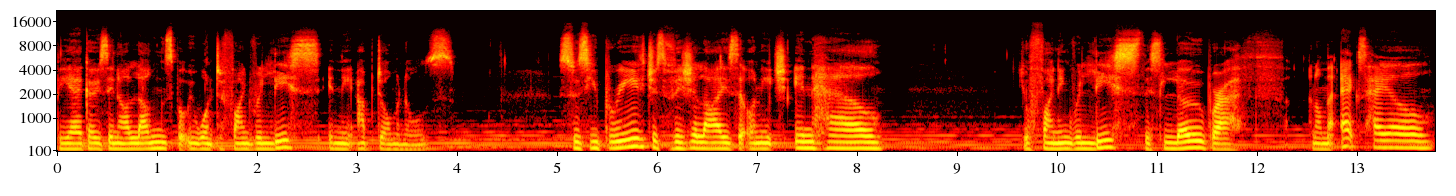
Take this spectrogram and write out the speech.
The air goes in our lungs, but we want to find release in the abdominals. So as you breathe, just visualize that on each inhale, you're finding release, this low breath. And on the exhale,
